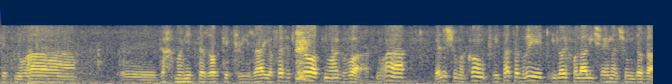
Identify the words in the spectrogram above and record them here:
כתנועה גחמנית כזאת, ככריזה, היא הופכת להיות תנועה גבוהה. התנועה באיזשהו מקום, כריתת הברית, היא לא יכולה להישען על שום דבר,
